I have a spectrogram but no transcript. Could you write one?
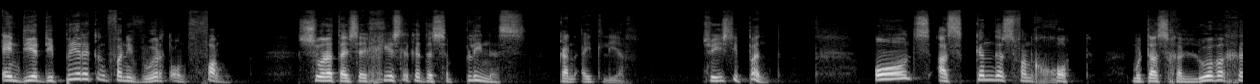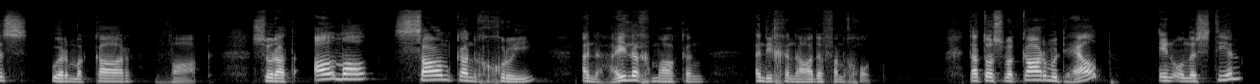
en deur die prediking van die woord ontvang sodat hy sy geestelike dissiplines kan uitleef. So hier's die punt. Ons as kinders van God moet as gelowiges oor mekaar waak sodat almal saam kan groei in heiligmaking in die genade van God. Dat ons mekaar moet help en ondersteun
